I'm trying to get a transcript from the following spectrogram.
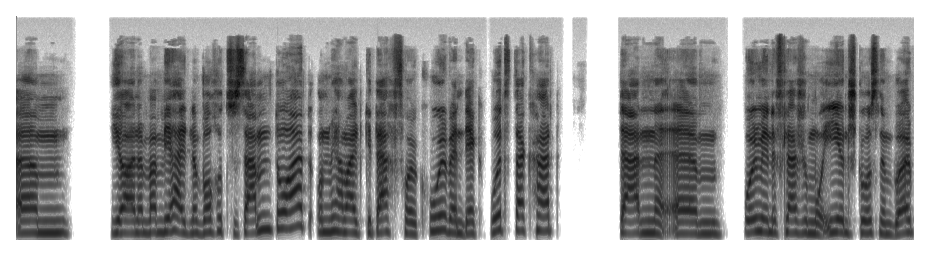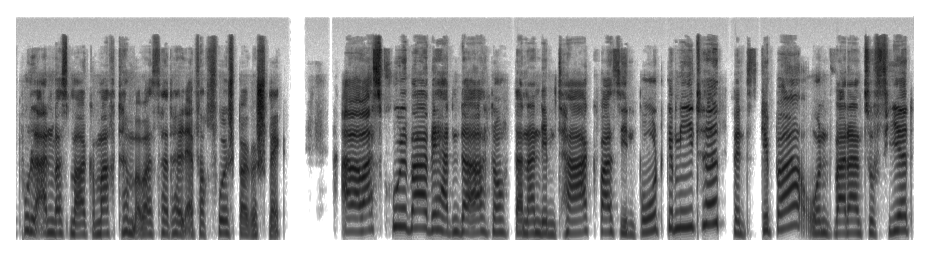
ähm, ja, dann waren wir halt eine Woche zusammen dort und wir haben halt gedacht, voll cool, wenn der Geburtstag hat, dann ähm, holen wir eine Flasche Moe und stoßen im Whirlpool an, was wir gemacht haben, aber es hat halt einfach furchtbar geschmeckt. Aber was cool war, wir hatten da auch noch dann an dem Tag quasi ein Boot gemietet mit Skipper und war dann zu viert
